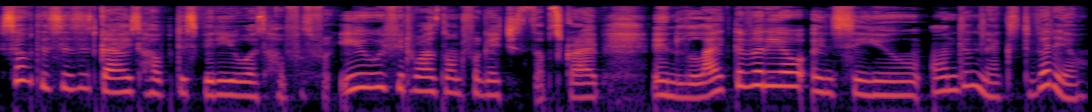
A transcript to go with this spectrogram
So this is it guys. Hope this video was helpful for you. If it was don't forget to subscribe and like the video and see you on the next video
